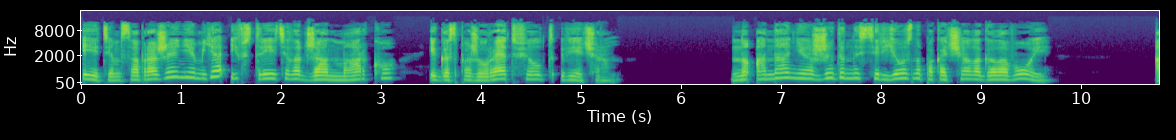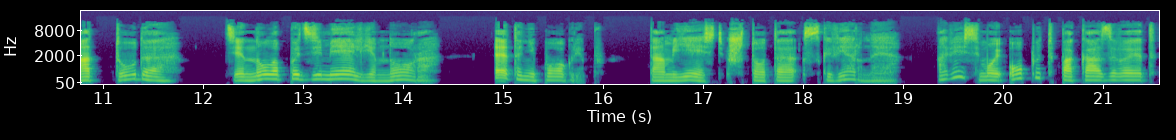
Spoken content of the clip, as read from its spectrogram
этим соображением я и встретила Джан Марко и госпожу Редфилд вечером. Но она неожиданно серьезно покачала головой. Оттуда тянуло подземельем Нора. Это не погреб. Там есть что-то скверное, а весь мой опыт показывает,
